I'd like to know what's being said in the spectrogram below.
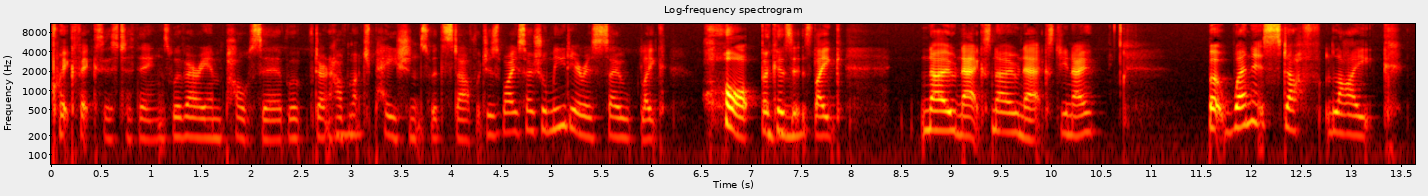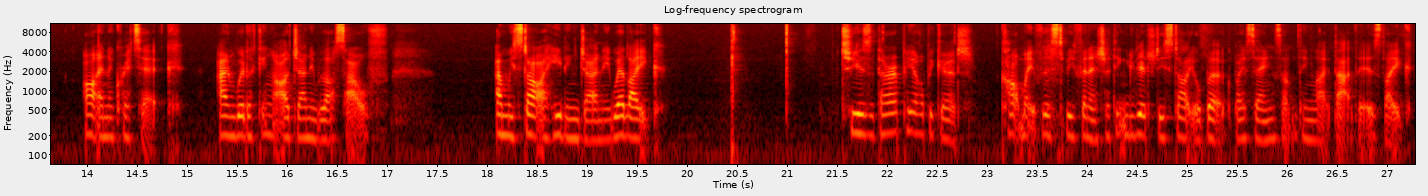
quick fixes to things. We're very impulsive. We don't have mm-hmm. much patience with stuff, which is why social media is so like hot because mm-hmm. it's like no next, no next, you know. But when it's stuff like our inner critic and we're looking at our journey with ourselves and we start our healing journey, we're like, two years of therapy, I'll be good. Can't wait for this to be finished. I think you literally start your book by saying something like that that is like,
